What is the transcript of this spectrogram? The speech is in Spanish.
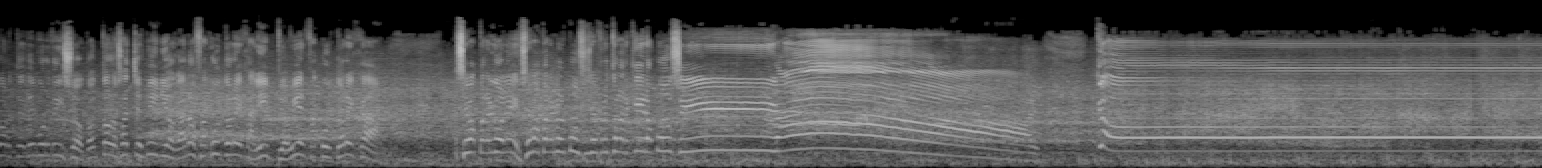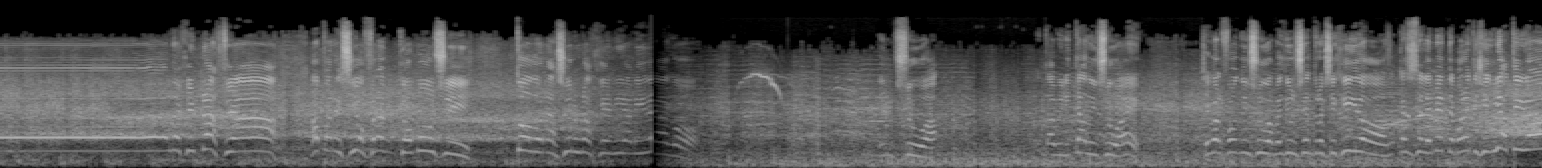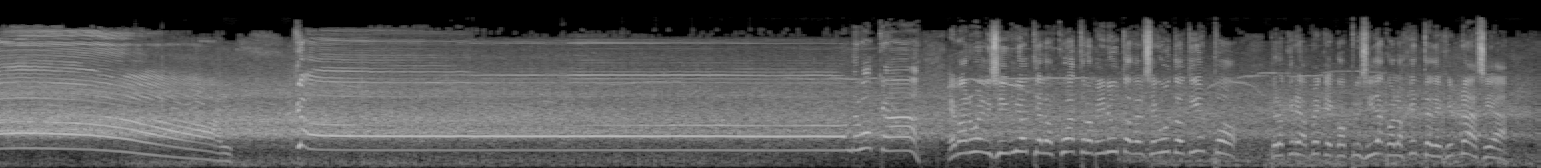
Corte de Burdizo con todo Sánchez Miño. Ganó Facundo Oreja. Limpio. Bien Facundo Oreja. Se va para el gol. eh, Se va para el gol. Musi se enfrentó al arquero. Musi. ¡Gol! ¡Gol de gimnasia! Apareció Franco Musi. Todo nació en una genialidad. Insúa. Está habilitado Insúa, eh. Llegó al fondo Insúa, metió un centro exigido. Casi se le mete Moretti Gigliotti. ¡Gol! ¡Gol! de Boca. Emanuel Gigliotti a los cuatro minutos del segundo tiempo. Pero créanme que complicidad con la gente de gimnasia.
